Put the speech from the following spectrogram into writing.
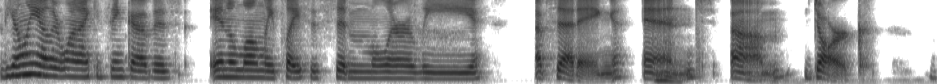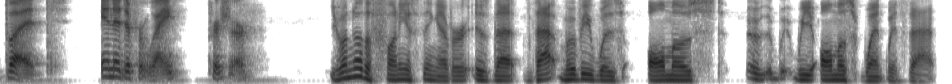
the only other one I can think of is In a Lonely Place is similarly upsetting and um dark, but in a different way, for sure. You want to know the funniest thing ever is that that movie was almost uh, we almost went with that.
